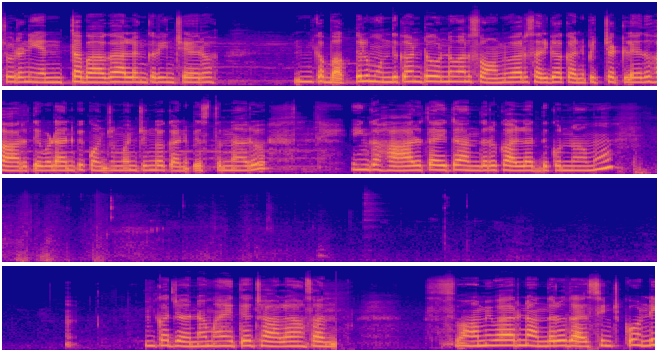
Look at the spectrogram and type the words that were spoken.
చూడండి ఎంత బాగా అలంకరించారో. ఇంకా భక్తులు ముందుకంటూ ఉన్నవారు స్వామివారు సరిగా కనిపించట్లేదు. హారతి ఇవ్వడానికి కొంచెం కొంచెంగా కనిపిస్తున్నారు. ఇంకా హారతి అయితే అందరూ కళ్ళద్దుకున్నాము. ఇంకా జనం అయితే చాలా సం స్వామివారిని అందరూ దర్శించుకోండి.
